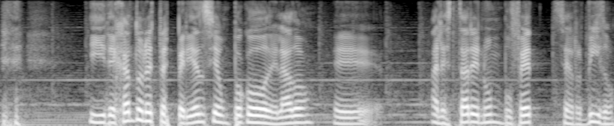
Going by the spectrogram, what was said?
y dejando nuestra experiencia un poco de lado, eh, al estar en un buffet servido,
